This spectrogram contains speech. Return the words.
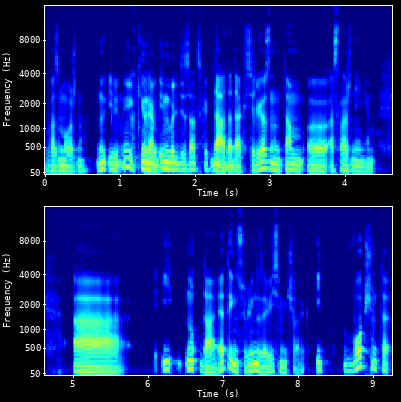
возможно. Ну, или ну, и к прям... инвалидизации как Да, да, да, к серьезным там э, осложнениям. А, и, ну да, это инсулинозависимый человек. И, в общем-то,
